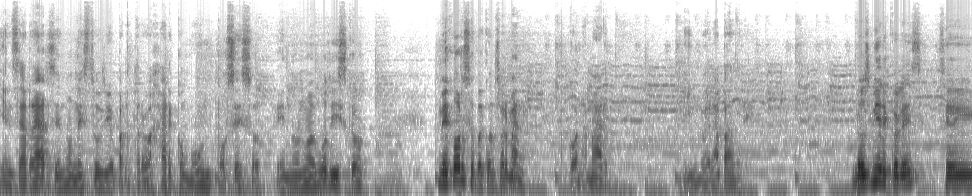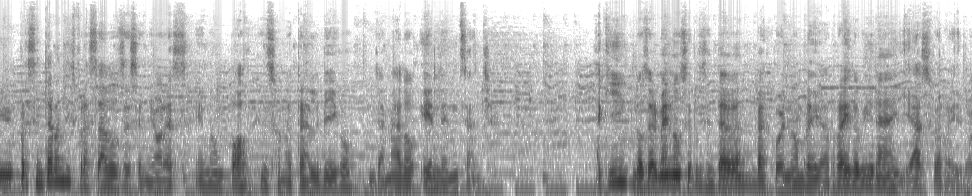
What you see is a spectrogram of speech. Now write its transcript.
y encerrarse en un estudio para trabajar como un poseso en un nuevo disco, mejor se fue con su hermano, con Amar, y no era padre. Los miércoles se presentaban disfrazados de señoras en un pub en su natal Vigo llamado El Ensanche. Aquí los hermanos se presentaban bajo el nombre de Ray Dovira y As Ferreiro.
